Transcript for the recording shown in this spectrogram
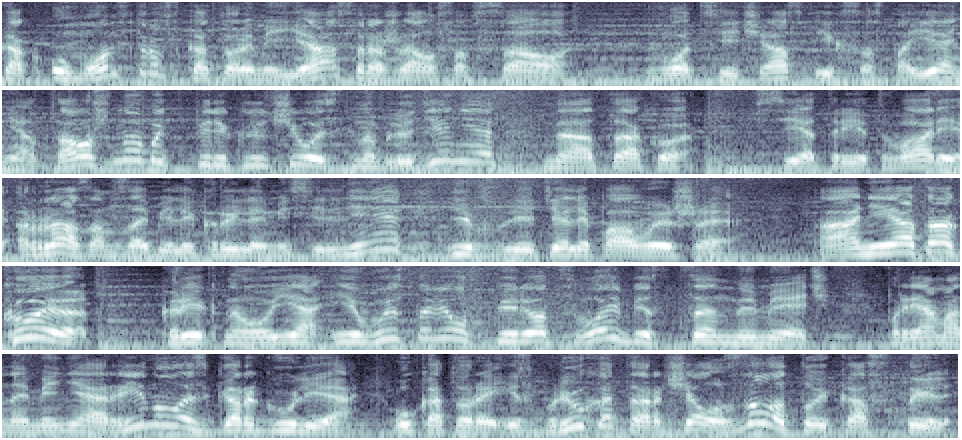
как у монстров, с которыми я сражался в САО. Вот сейчас их состояние должно быть переключилось с наблюдения на атаку все три твари разом забили крыльями сильнее и взлетели повыше. «Они атакуют!» — крикнул я и выставил вперед свой бесценный меч. Прямо на меня ринулась горгулья, у которой из брюха торчал золотой костыль.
